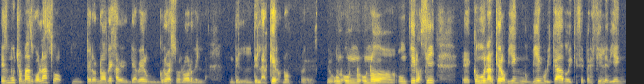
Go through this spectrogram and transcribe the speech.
es mucho más golazo, pero no deja de, haber un grueso error del, del, arquero, ¿no? Eh, un, un, un tiro así, eh, con un arquero bien, bien ubicado y que se perfile bien,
